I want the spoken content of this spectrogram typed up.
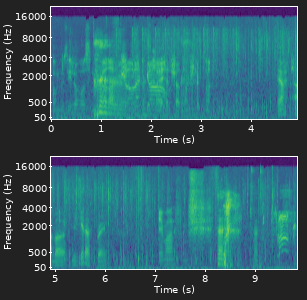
vom Silo aus in die Garage schießt und drei Headshots am Stück macht. Ja, aber wie geht das, Brain? Jemand vom Smoke!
